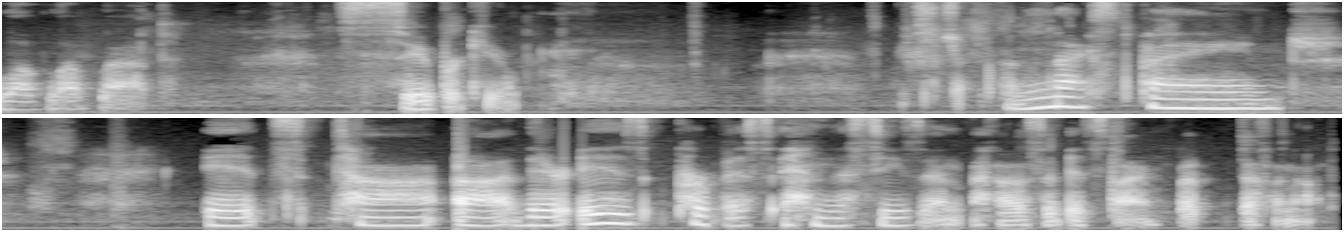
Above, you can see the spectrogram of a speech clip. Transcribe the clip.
love, love that. Super cute. Let's check the next page it's time, uh, there is purpose in the season. I thought I said it's time, but definitely not.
